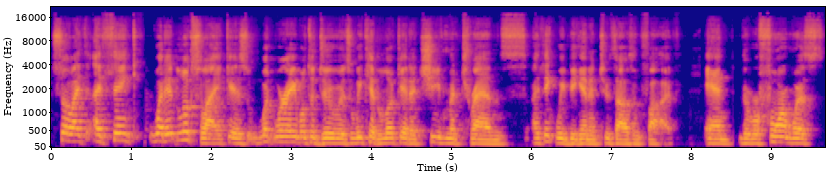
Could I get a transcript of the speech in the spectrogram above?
So I, th- I, think what it looks like is what we're able to do is we can look at achievement trends. I think we begin in 2005. And the reform was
